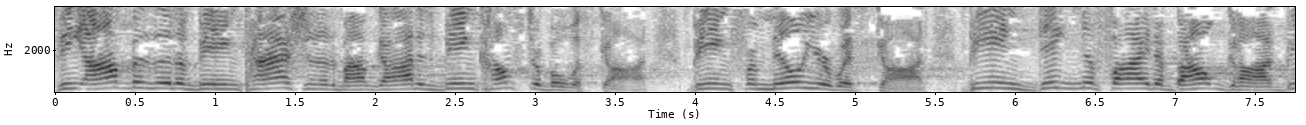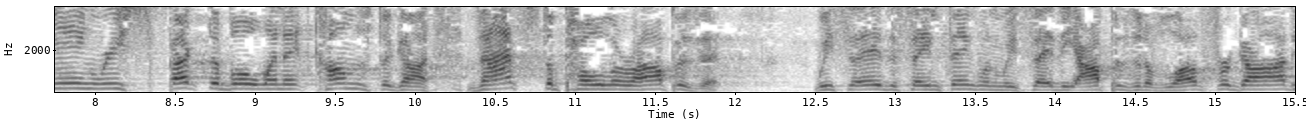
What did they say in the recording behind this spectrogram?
The opposite of being passionate about God is being comfortable with God, being familiar with God, being dignified about God, being respectable when it comes to God. That's the polar opposite. We say the same thing when we say the opposite of love for God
